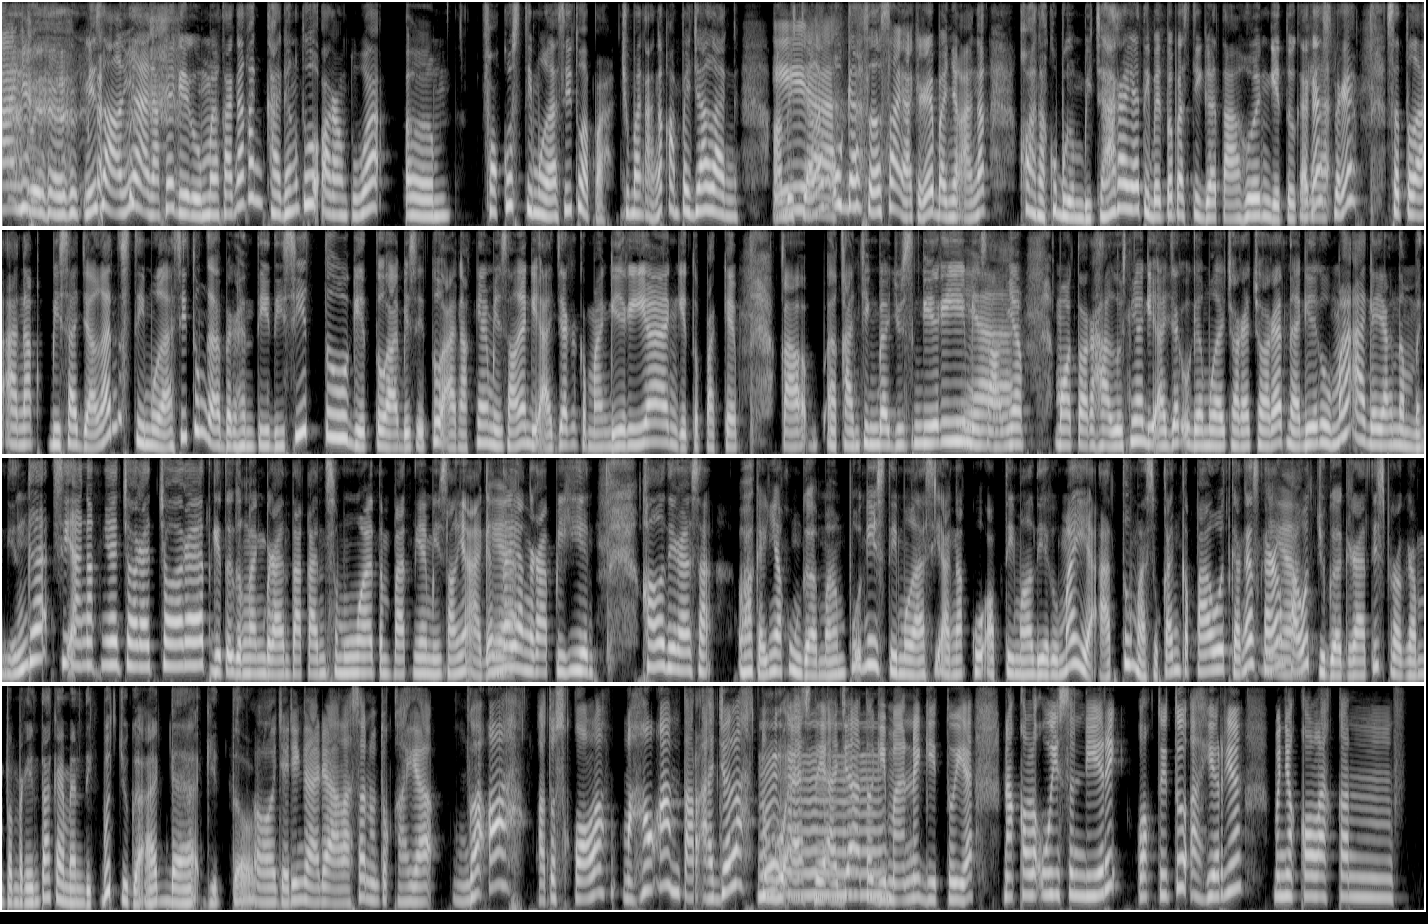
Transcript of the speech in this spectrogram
Misalnya anaknya di rumah karena kan kadang tuh orang tua em, fokus stimulasi itu apa? Cuma anak sampai jalan. Habis Iya. jalan udah selesai. Akhirnya banyak anak kok anakku belum bicara ya tiba-tiba pas tiga tahun gitu. Karena Iya. sebenarnya setelah anak bisa jalan stimulasi tuh nggak berhenti di situ gitu. Habis itu anaknya misalnya diajar kemandirian gitu pakai ka- eh, kancing baju sendiri Iya. misalnya motor halusnya diajar udah mulai coret-coret. Nah di rumah ada yang nemenin nggak si anaknya coret-coret gitu dengan berantakan semua tempatnya misalnya ada nggak Iya. yang rapihin. Kalau dirasa wah kayaknya aku nggak mampu nih stimulasi anakku optimal di rumah ya atuh masukkan ke PAUD karena sekarang Iya. PAUD juga gratis program pemerintah Kemendikbud juga ada gitu. Oh, jadi nggak ada alasan untuk kayak enggak ah atau sekolah mahal antar aja lah tunggu Mm-mm. SD aja atau gimana gitu ya. Nah, kalau Ui sendiri waktu itu akhirnya menyekolahkan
